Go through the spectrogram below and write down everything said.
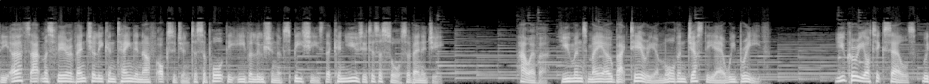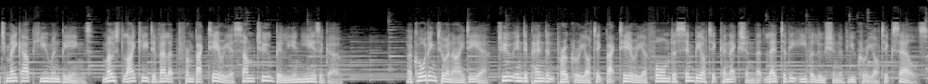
The Earth's atmosphere eventually contained enough oxygen to support the evolution of species that can use it as a source of energy. However, humans may owe bacteria more than just the air we breathe. Eukaryotic cells, which make up human beings, most likely developed from bacteria some 2 billion years ago. According to an idea, two independent prokaryotic bacteria formed a symbiotic connection that led to the evolution of eukaryotic cells.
